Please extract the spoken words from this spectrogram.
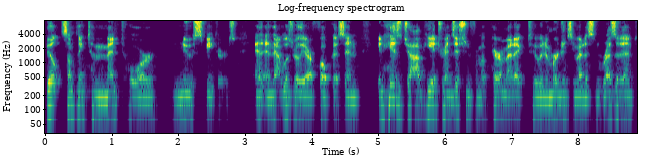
built something to mentor new speakers and, and that was really our focus and in his job he had transitioned from a paramedic to an emergency medicine resident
